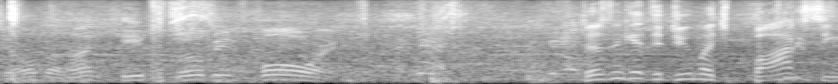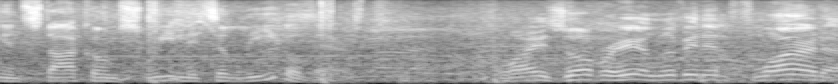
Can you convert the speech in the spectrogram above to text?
Till the Hun keeps moving forward. Doesn't get to do much boxing in Stockholm, Sweden. It's illegal there. Why he's over here living in Florida.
